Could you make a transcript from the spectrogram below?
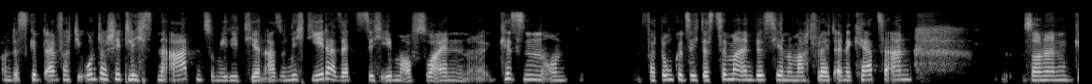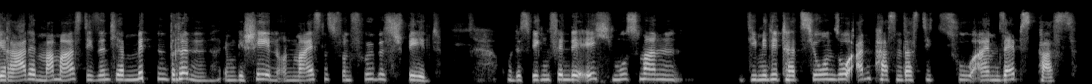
Und es gibt einfach die unterschiedlichsten Arten zu meditieren. Also nicht jeder setzt sich eben auf so ein äh, Kissen und verdunkelt sich das Zimmer ein bisschen und macht vielleicht eine Kerze an, sondern gerade Mamas, die sind ja mittendrin im Geschehen und meistens von früh bis spät. Und deswegen finde ich, muss man die Meditation so anpassen, dass die zu einem selbst passt.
